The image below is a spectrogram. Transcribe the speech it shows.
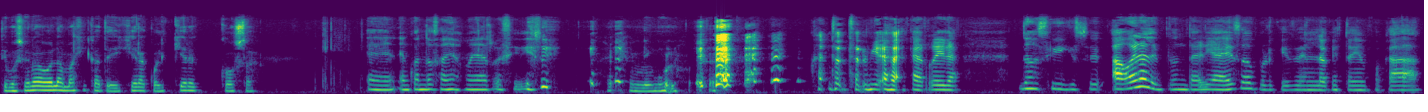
Tipo, si una bola mágica te dijera cualquier cosa, Eh, ¿En cuántos años me voy a recibir? en ninguno. Cuando termine la carrera. No, sí, sí. ahora le preguntaría eso porque es en lo que estoy enfocada.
